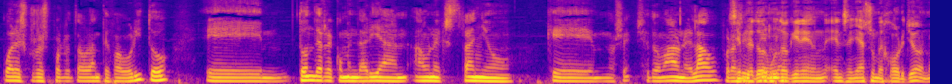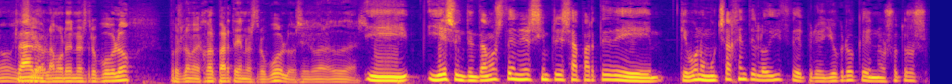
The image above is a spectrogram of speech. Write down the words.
cuál es su restaurante favorito, eh, dónde recomendarían a un extraño que, no sé, se tomaron helado, por Siempre todo el mundo quiere enseñar su mejor yo, ¿no? Claro. Y si hablamos de nuestro pueblo, pues lo mejor parte de nuestro pueblo, sin lugar a dudas. Y, y eso, intentamos tener siempre esa parte de, que bueno, mucha gente lo dice, pero yo creo que nosotros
